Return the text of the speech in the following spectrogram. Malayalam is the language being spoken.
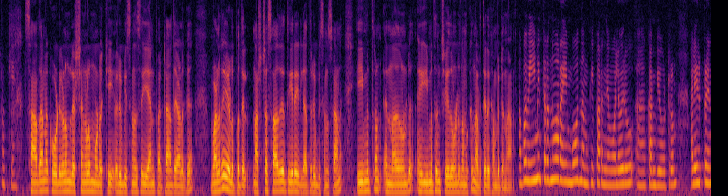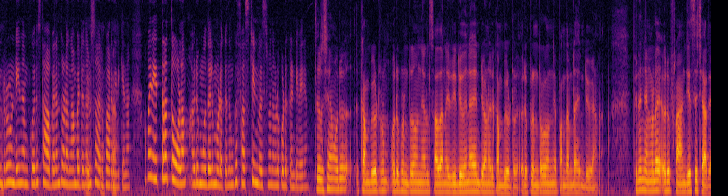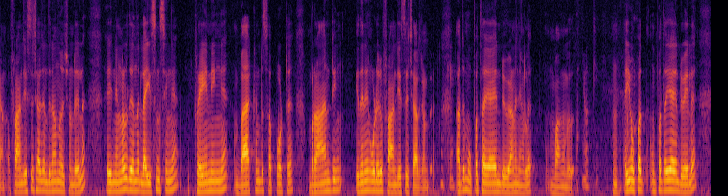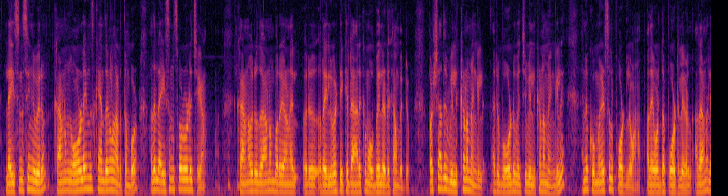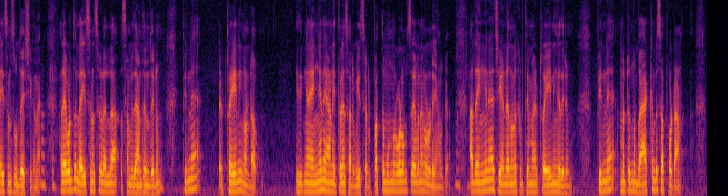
സാധാരണ കോടികളും ലക്ഷങ്ങളും മുടക്കി ഒരു ബിസിനസ് ചെയ്യാൻ പറ്റാത്ത ആൾക്ക് വളരെ എളുപ്പത്തിൽ നഷ്ടസാധ്യത തീരെ ഇല്ലാത്തൊരു ബിസിനസ്സാണ് ഈ മിത്രം എന്നതുകൊണ്ട് ഈ മിത്രം ചെയ്തുകൊണ്ട് നമുക്ക് നടത്തിയെടുക്കാൻ പറ്റുന്നതാണ്. അപ്പം ഈ മിത്രം എന്ന് പറയുമ്പോൾ നമുക്ക് ഈ പറഞ്ഞ പോലെ ഒരു കമ്പ്യൂട്ടറും അല്ലെങ്കിൽ ഒരു പ്രിന്ററും ഉണ്ടെങ്കിൽ നമുക്ക് ഒരു സ്ഥാപനം തുടങ്ങാൻ പറ്റുന്നതാണ് സാർ പറഞ്ഞിരിക്കുന്നത് അപ്പം അതിന് എത്രത്തോളം ഒരു മുതൽ മുടക്ക് നമുക്ക് ഫസ്റ്റ് ഇൻവെസ്റ്റ്മെന്റ് നമ്മൾ കൊടുക്കേണ്ടി വരും? തീർച്ചയായും ഒരു കമ്പ്യൂട്ടറും ഒരു പ്രിന്ററും പറഞ്ഞാൽ സാധാരണ ഒരു ഇരുപതിനായിരം രൂപയാണ് ഒരു കമ്പ്യൂട്ടർ. ഒരു പ്രിന്റർ എന്ന് പറഞ്ഞാൽ പന്ത്രണ്ടായിരം രൂപയാണ്. പിന്നെ ഞങ്ങളുടെ ഒരു ഫ്രാഞ്ചൈസി ചാർജാണ് ഫ്രാഞ്ചൈസി ചാർജ് എന്തിനാണെന്ന് വെച്ചിട്ടുണ്ടെങ്കിൽ ഞങ്ങൾ തരുന്ന licensing training back end support branding ഇതിനും കൂടെ ഒരു ഫ്രാഞ്ചൈസി ചാർജ് ഉണ്ട്. അത് മുപ്പത്തയ്യായിരം രൂപയാണ് ഞങ്ങൾ വാങ്ങുന്നത്. ഈ മുപ്പത് മുപ്പത്തയ്യായിരം രൂപയിൽ ലൈസൻസിങ് വരും. കാരണം ഓൺലൈൻ കേന്ദ്രങ്ങൾ നടത്തുമ്പോൾ അത് ലൈസൻസോടുകൂടി ചെയ്യണം. കാരണം ഒരു ഉദാഹരണം പറയുകയാണെങ്കിൽ ഒരു റെയിൽവേ ടിക്കറ്റ് ആർക്ക് മൊബൈൽ എടുക്കാൻ പറ്റും. പക്ഷേ അത് വിൽക്കണമെങ്കിൽ ഒരു ബോർഡ് വെച്ച് വിൽക്കണമെങ്കിൽ അതിന് കൊമേഴ്സ്യൽ പോർട്ടൽ വേണം. അതേപോലത്തെ പോർട്ടലുകൾ അതാണ് ലൈസൻസ് ഉദ്ദേശിക്കുന്നത്. അതേപോലത്തെ ലൈസൻസുകളെല്ലാം എല്ലാ സംവിധാനത്തിനും തരും. പിന്നെ ട്രെയിനിങ് ഉണ്ടാവും. ഇതിങ്ങനെ എങ്ങനെയാണ് ഇത്രയും സർവീസുകൾ? പത്ത് മുന്നൂറോളം സേവനങ്ങളുണ്ട് ഞങ്ങൾക്ക്. അതെങ്ങനെയാണ് ചെയ്യേണ്ടതെന്നുള്ള കൃത്യമായ ട്രെയിനിങ് തരും. പിന്നെ മറ്റൊന്ന് ബാക്കിന്റെ സപ്പോർട്ടാണ്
